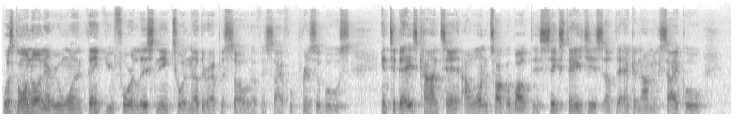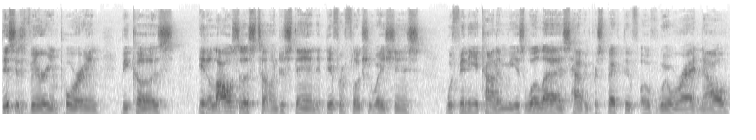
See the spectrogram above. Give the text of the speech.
What's going on, everyone? Thank you for listening to another episode of Insightful Principles. In today's content, I want to talk about the six stages of the economic cycle. This is very important because it allows us to understand the different fluctuations within the economy as well as having perspective of where we're at now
